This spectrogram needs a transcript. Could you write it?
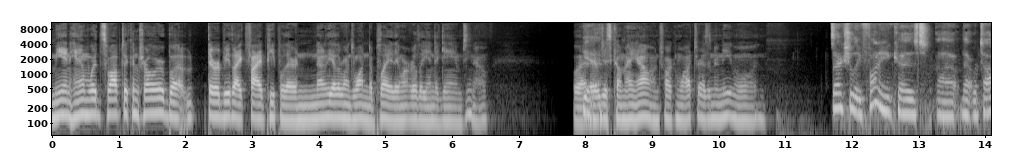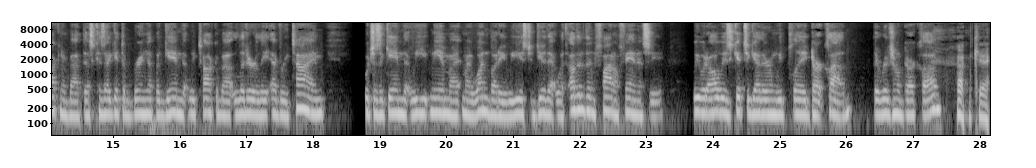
me and him would swap the controller, but there would be like five people there, and none of the other ones wanted to play. They weren't really into games, you know. But they Yeah. would just come hang out and fucking watch Resident Evil. And It's actually funny because uh, that we're talking about this because I get to bring up a game that we talk about literally every time, which is a game that we, me and my my one buddy, we used to do that with. Other than Final Fantasy, we would always get together and we'd play Dark Cloud, the original Dark Cloud. Okay.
